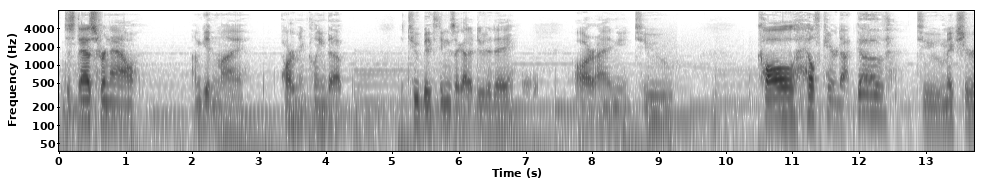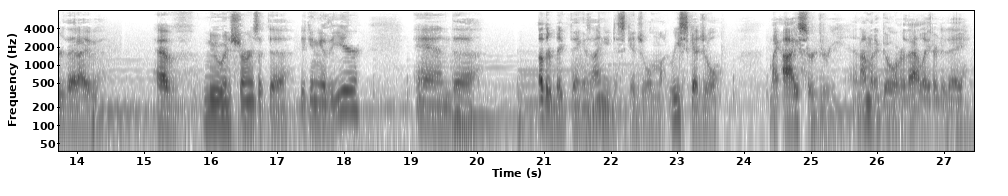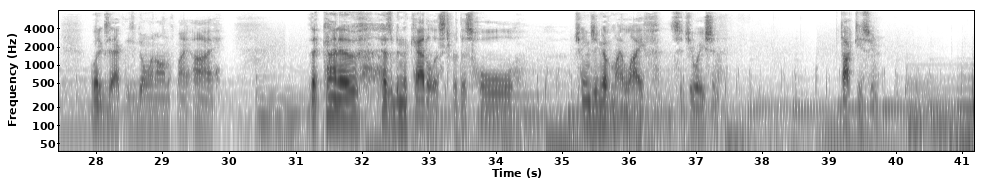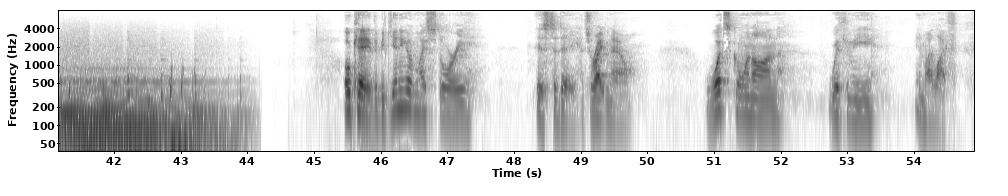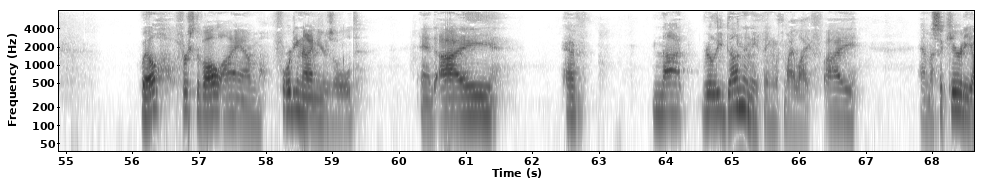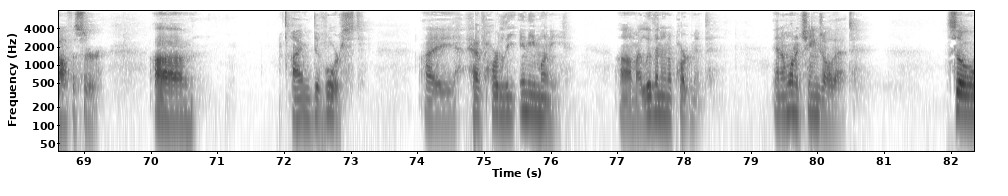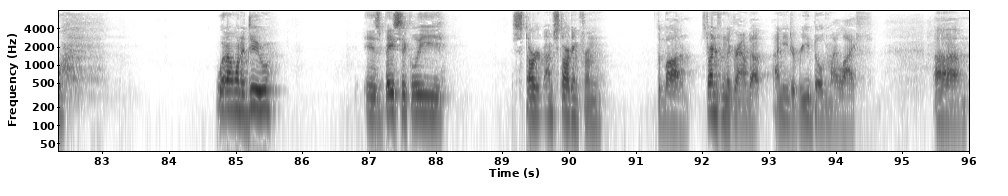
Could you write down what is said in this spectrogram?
just as for now, I'm getting my apartment cleaned up. The two big things I got to do today are I need to call healthcare.gov to make sure that I have new insurance at the beginning of the year. And the other big thing is I need to schedule my, reschedule my eye surgery, and I'm going to go over that later today. What exactly is going on with my eye? That kind of has been the catalyst for this whole changing of my life situation. Talk to you soon. Okay, the beginning of my story is today. It's right now. What's going on with me in my life? Well, first of all, I am 49 years old and I have not really done anything with my life. I am a security officer. Um, I'm divorced. I have hardly any money. Um, I live in an apartment. And I want to change all that. So, what I want to do is basically start, I'm starting from the bottom, starting from the ground up. I need to rebuild my life. Um,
